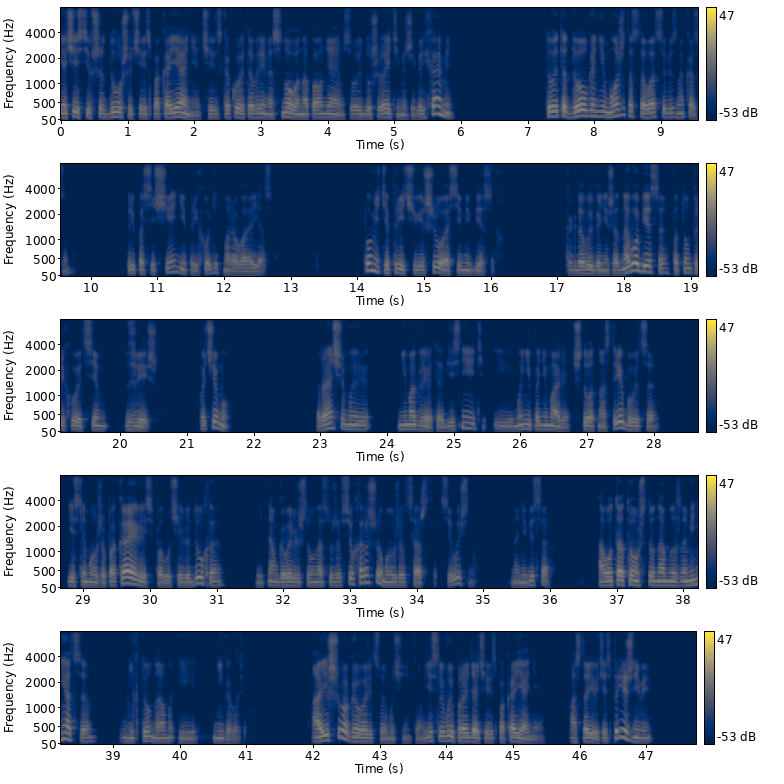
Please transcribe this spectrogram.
и очистивши душу через покаяние, через какое-то время снова наполняем свою душу этими же грехами, то это долго не может оставаться безнаказанным. При посещении приходит моровая язва. Помните притчу Иешуа о семи бесах? Когда выгонишь одного беса, потом приходит семь злейших. Почему? Раньше мы не могли это объяснить, и мы не понимали, что от нас требуется, если мы уже покаялись, получили Духа, ведь нам говорили, что у нас уже все хорошо, мы уже в Царстве Всевышнего, на небесах. А вот о том, что нам нужно меняться, никто нам и не говорил. А Ишуа говорит своим ученикам, если вы, пройдя через покаяние, остаетесь прежними,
